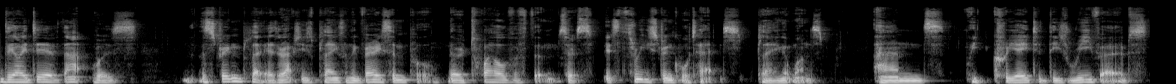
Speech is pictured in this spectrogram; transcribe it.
the idea of that was the string players are actually just playing something very simple. There are 12 of them. So it's, it's three string quartets playing at once. And we created these reverbs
